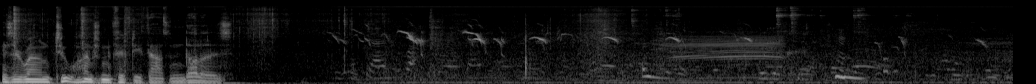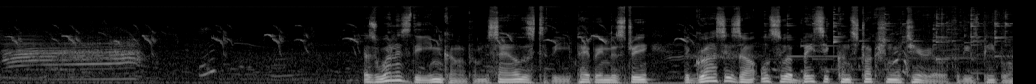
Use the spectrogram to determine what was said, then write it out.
is around $250,000. As well as the income from sales to the paper industry, the grasses are also a basic construction material for these people.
